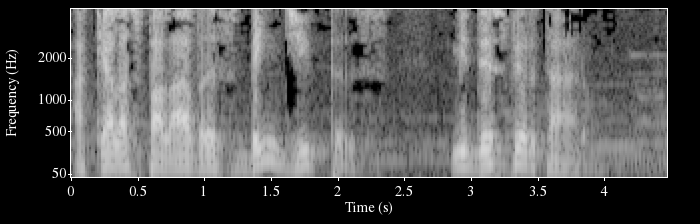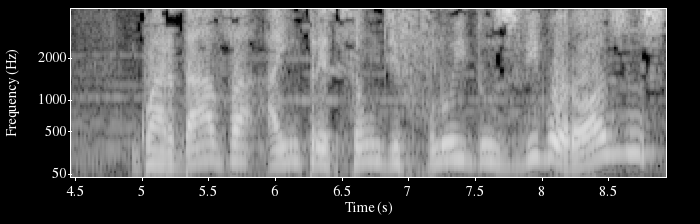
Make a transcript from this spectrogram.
Aquelas palavras benditas me despertaram. Guardava a impressão de fluidos vigorosos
